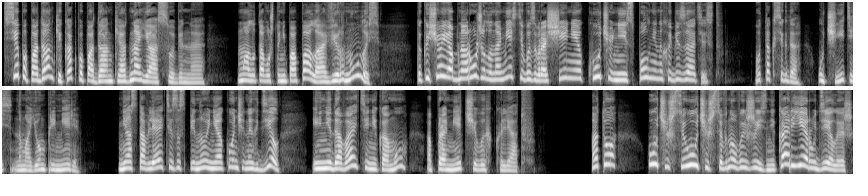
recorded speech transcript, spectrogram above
Все попаданки как попаданки, одна я особенная. Мало того, что не попала, а вернулась, так еще и обнаружила на месте возвращения кучу неисполненных обязательств. Вот так всегда — Учитесь на моем примере. Не оставляйте за спиной неоконченных дел и не давайте никому опрометчивых клятв. А то учишься, учишься в новой жизни, карьеру делаешь,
